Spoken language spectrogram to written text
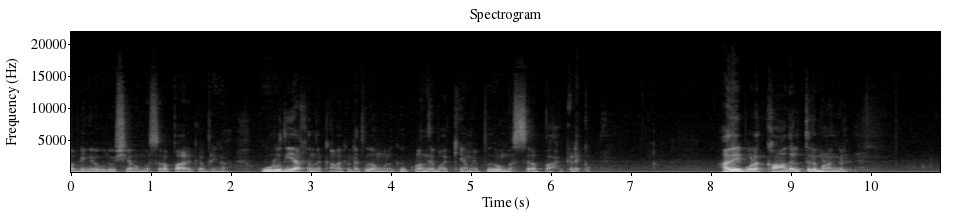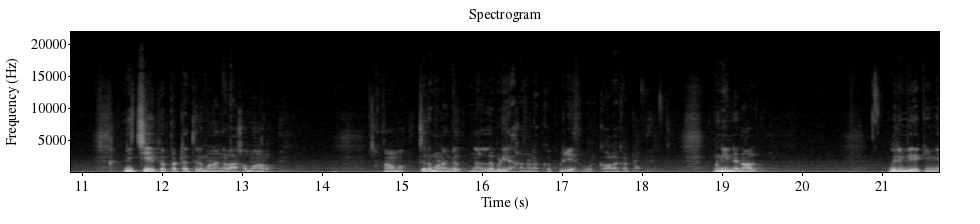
அப்படிங்கிற ஒரு விஷயம் ரொம்ப சிறப்பாக இருக்குது அப்படின்னா உறுதியாக இந்த காலகட்டத்தில் உங்களுக்கு குழந்தை பாக்கிய அமைப்பு ரொம்ப சிறப்பாக கிடைக்கும். அதே போல் காதல் திருமணங்கள். நிச்சயிக்கப்பட்ட திருமணங்களாக மாறும். ஆமாம் திருமணங்கள் நல்லபடியாக நடக்கக்கூடிய ஒரு காலகட்டம். நீண்ட நாள் விரும்பியிருக்கீங்க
